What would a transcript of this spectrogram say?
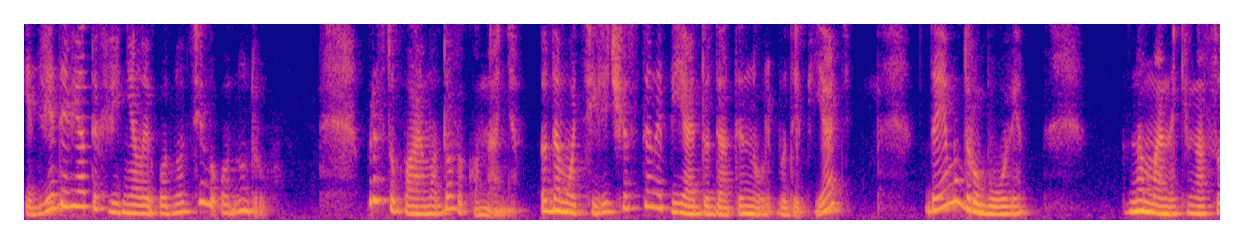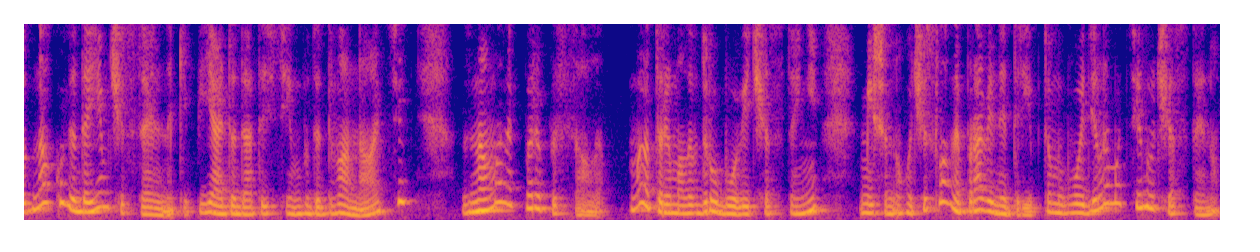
і 2 дев'ятих відняли 1,1 другу. Приступаємо до виконання. Додамо цілі частини, 5 додати 0 буде 5. Додаємо дробові. Знаменники в нас однакові, додаємо чисельники. 5 додати 7 буде 12. Знаменник переписали. Ми отримали в дробовій частині мішаного числа неправильний дріб, тому виділимо цілу частину.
